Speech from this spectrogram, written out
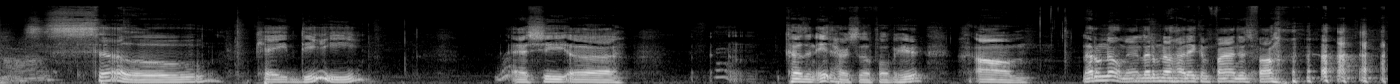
Aw. So KD, as she uh cousin it herself over here, um, let them know, man. Let them know how they can find us. Follow.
